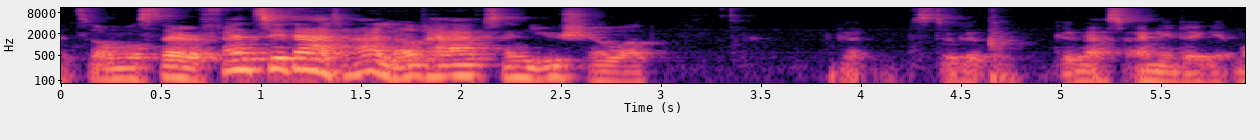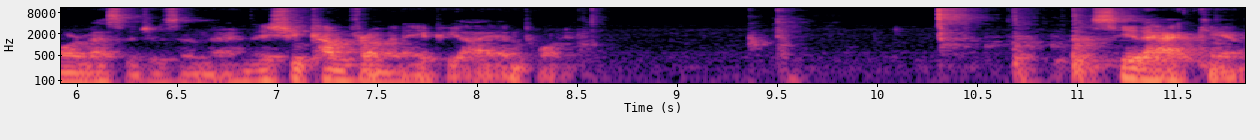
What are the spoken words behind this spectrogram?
it's almost there. Fancy that. I love hacks and you show up. Good. Still good. Good mess. I need to get more messages in there. They should come from an API endpoint. See you at HAXcamp.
